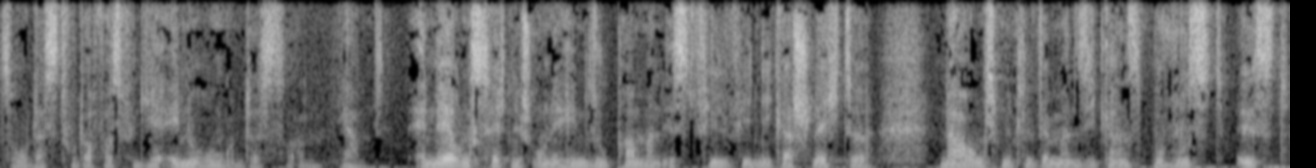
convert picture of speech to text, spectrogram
So, das tut auch was für die Erinnerung und das, ähm, ja, ernährungstechnisch ohnehin super. Man isst viel weniger schlechte Nahrungsmittel, wenn man sie ganz bewusst isst.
